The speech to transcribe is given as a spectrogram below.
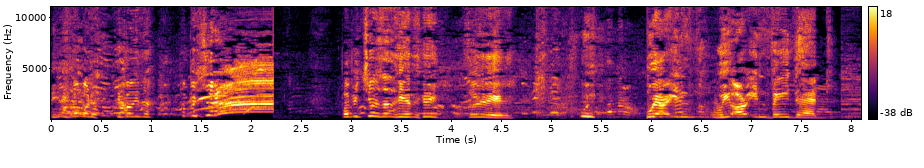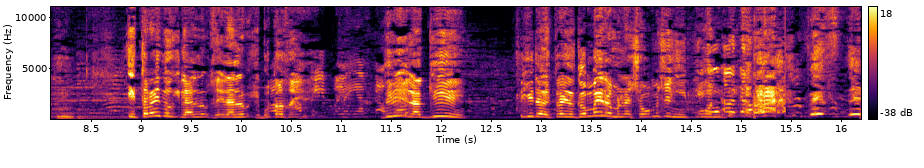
Ikaw ko ipakita. Papicture! Papicture sa sige. Sorry. Uy, we are in, we are invaded. Hmm. Itry daw ilalom sa ilalom, ibutang sa... Dili, lagi. Sige daw, itry daw. Gamay raman na siya, huwag man siya ngipon. Peste!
